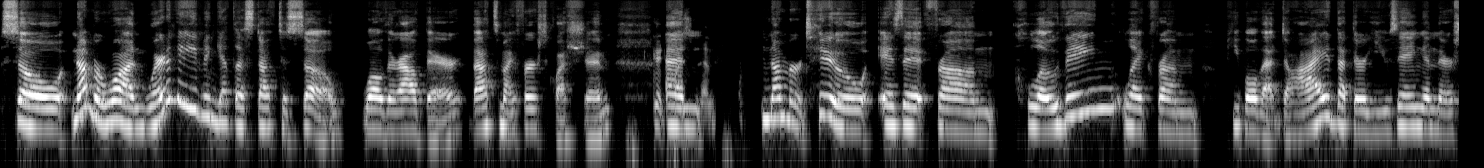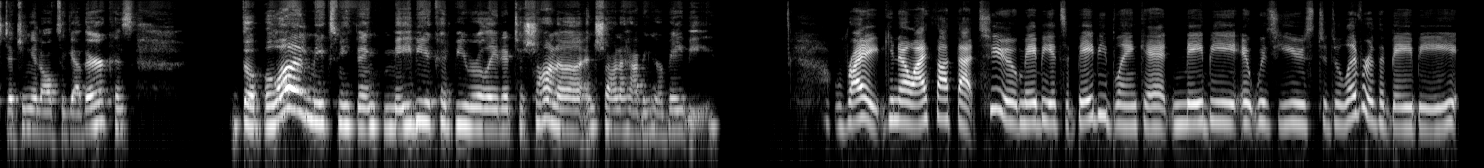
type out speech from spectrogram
So, number 1, where do they even get the stuff to sew while they're out there? That's my first question. Good question. And number 2, is it from clothing like from people that died that they're using and they're stitching it all together cuz the blood makes me think maybe it could be related to Shauna and Shauna having her baby. Right. You know, I thought that too. Maybe it's a baby blanket. Maybe it was used to deliver the baby.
